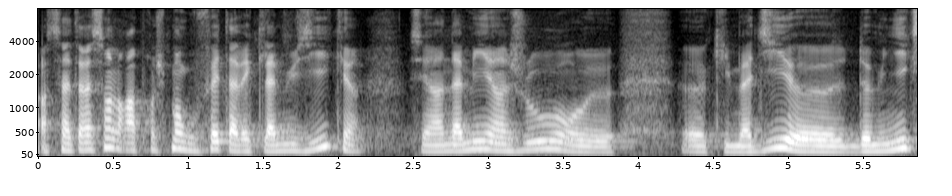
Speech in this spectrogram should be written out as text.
Alors c'est intéressant le rapprochement que vous faites avec la musique. C'est un ami un jour euh, euh, qui m'a dit, euh, Dominique,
